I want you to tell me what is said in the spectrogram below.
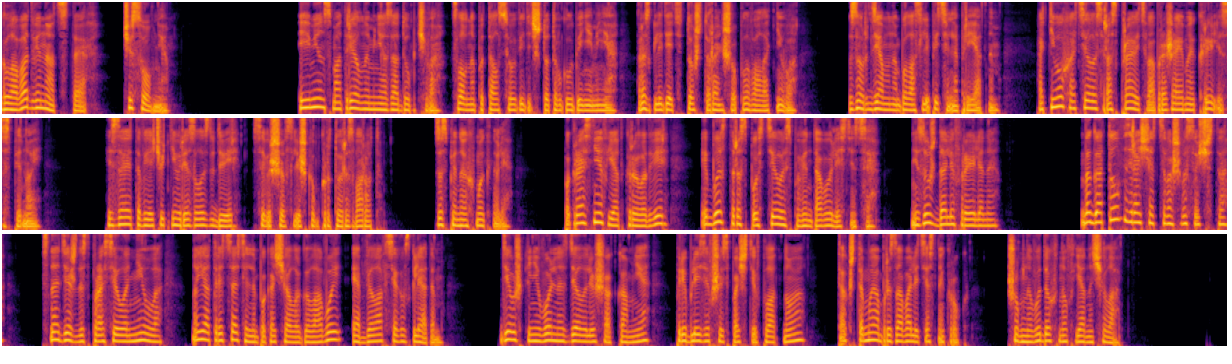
Глава 12. Часовня. Имен смотрел на меня задумчиво, словно пытался увидеть что-то в глубине меня, разглядеть то, что раньше уплывало от него. Взор демона был ослепительно приятным. От него хотелось расправить воображаемые крылья за спиной. Из-за этого я чуть не врезалась в дверь, совершив слишком крутой разворот. За спиной хмыкнули. Покраснев, я открыла дверь и быстро спустилась по винтовой лестнице. Внизу ждали фрейлины — «Вы готовы возвращаться, Ваше Высочество?» С надеждой спросила Нилла, но я отрицательно покачала головой и обвела всех взглядом. Девушки невольно сделали шаг ко мне, приблизившись почти вплотную, так что мы образовали тесный круг. Шумно выдохнув, я начала.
